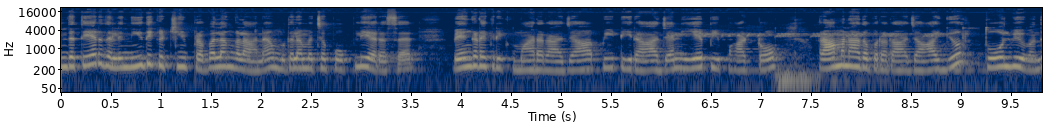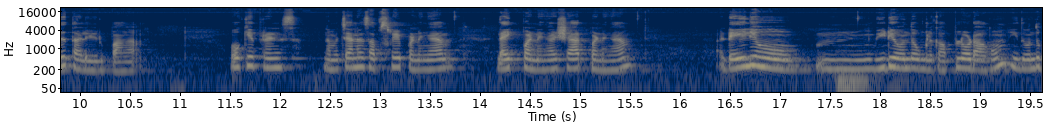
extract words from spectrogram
இந்த தேர்தலில் நீதி கட்சியின் பிரபலங்களான முதலமைச்சர் பொப்லியரசர் Venkatagiri Kumararaja P. T. Rajan A P Patro Ramanathapura Raja ஆகியோர் தோல்வி வந்து தழுவிருப்பாங்க ஓகே ஃப்ரெண்ட்ஸ் நம்ம சேனல் சப்ஸ்கிரைப் பண்ணுங்கள் லைக் பண்ணுங்கள் ஷேர் பண்ணுங்கள் டெய்லியும் வீடியோ வந்து உங்களுக்கு அப்லோட் ஆகும். இது வந்து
